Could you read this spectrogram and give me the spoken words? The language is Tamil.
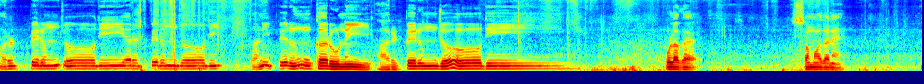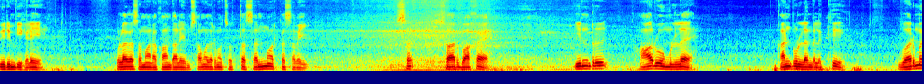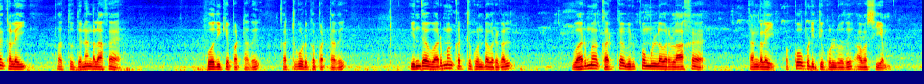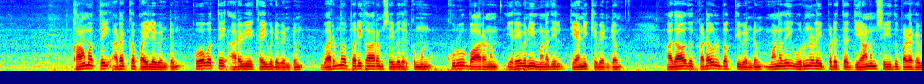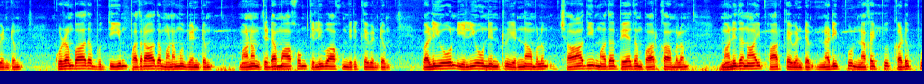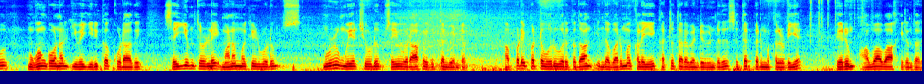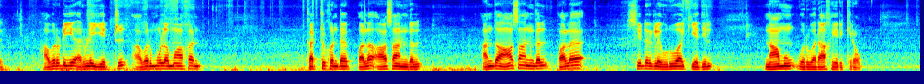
அருட்பெரும் ஜோதி அருட்பெரும் ஜோதி தனிப்பெரும் கருணை அருட்பெரும் ஜோதி. உலக சமாதான விரும்பிகளே உலக சமான காந்தாலயம் சமதர்ம சொத்த சன்மார்க்க சபை ச சார்பாக இன்று ஆர்வமுள்ள அன்புள்ளங்களுக்கு வர்மக்கலை பத்து தினங்களாக போதிக்கப்பட்டது கற்றுக் கொடுக்கப்பட்டது இந்த வர்மம் கற்றுக்கொண்டவர்கள் வர்ம கற்க விருப்பமுள்ளவர்களாக தங்களை பக்குவப்படுத்திக் கொள்வது அவசியம். காமத்தை அடக்க பயில வேண்டும் கோபத்தை அறவே கைவிட வேண்டும் வர்ம பரிகாரம் செய்வதற்கு முன் குரு பாரணம் இறைவனை மனதில் தியானிக்க வேண்டும். அதாவது கடவுள் பக்தி வேண்டும் மனதை ஒருநிலைப்படுத்த தியானம் செய்து பழக வேண்டும். குழம்பாத புத்தியும் பதறாத மனமும் வேண்டும். மனம் திடமாகவும் தெளிவாகவும் இருக்க வேண்டும். வலியோன் எளியோன் என்று எண்ணாமலும் சாதி மத பேதம் பார்க்காமலும் மனிதனாய் பார்க்க வேண்டும். நடிப்பு நகைப்பு கடுப்பு முகங்கோணல் இவை இருக்கக்கூடாது. செய்யும் தொழிலை மனம் மகிழ்வோடும் முழு முயற்சியோடும் செய்வராக இருத்தல் வேண்டும். அப்படிப்பட்ட ஒருவருக்கு தான் இந்த வர்மக்கலையை கற்றுத்தர வேண்டும் என்பது சித்தர் பெருமக்களுடைய பெரும் அவ்வாவாக இருந்தது. அவருடைய அருளை ஏற்று அவர் மூலமாக கற்றுக்கொண்ட பல ஆசான்கள் அந்த ஆசான்கள் பல சீடர்களை உருவாக்கியதில் நாமும் ஒருவராக இருக்கிறோம்.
